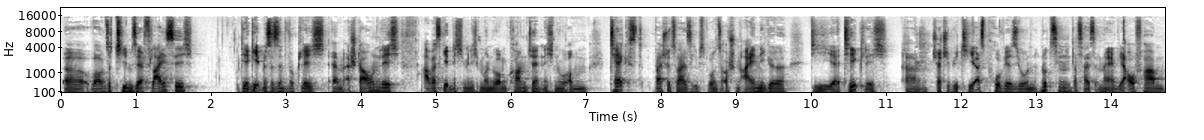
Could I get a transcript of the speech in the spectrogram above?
äh, war unser Team sehr fleißig die Ergebnisse sind wirklich ähm, erstaunlich, aber es geht nicht, nicht immer nur um Content, nicht nur um Text. Beispielsweise gibt es bei uns auch schon einige, die äh, täglich ähm, ChatGPT als Pro-Version nutzen, das heißt immer irgendwie aufhaben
